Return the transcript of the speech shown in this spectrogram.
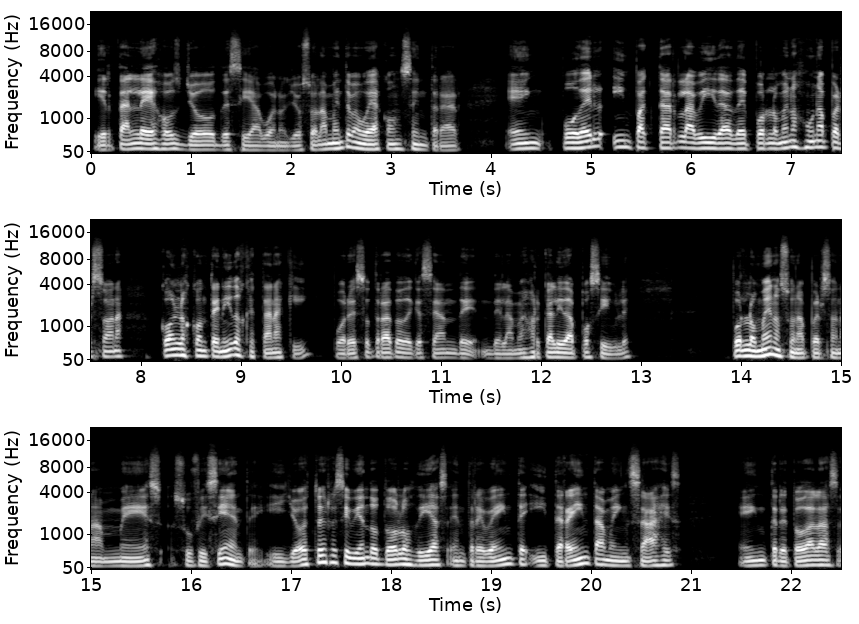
ir tan lejos, yo decía, bueno, yo solamente me voy a concentrar en poder impactar la vida de por lo menos una persona con los contenidos que están aquí. Por eso trato de que sean de, de la mejor calidad posible. Por lo menos una persona me es suficiente. Y yo estoy recibiendo todos los días entre 20 y 30 mensajes entre todas las,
